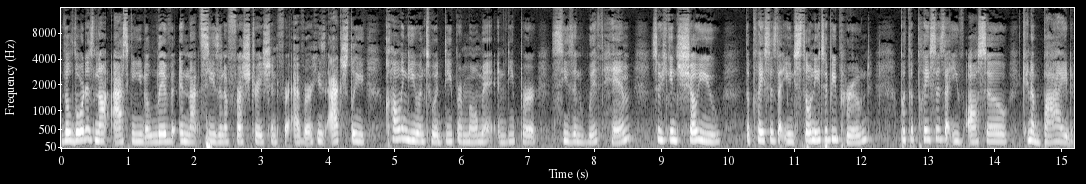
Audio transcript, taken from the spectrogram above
the Lord is not asking you to live in that season of frustration forever. He's actually calling you into a deeper moment and deeper season with Him so He can show you the places that you still need to be pruned but the places that you've also can abide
